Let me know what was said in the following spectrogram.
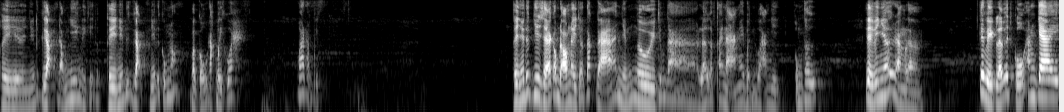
Thì những đứa gặp động viên này kia được thì những đứa gặp, những đứa cũng nói, bà cụ đặc biệt quá. Quá đặc biệt. Thì những đức chia sẻ công đoạn này cho tất cả những người chúng ta lỡ gặp tai nạn hay bệnh hoạn gì, ung thư. Thì phải nhớ rằng là cái việc lợi ích của ăn chay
